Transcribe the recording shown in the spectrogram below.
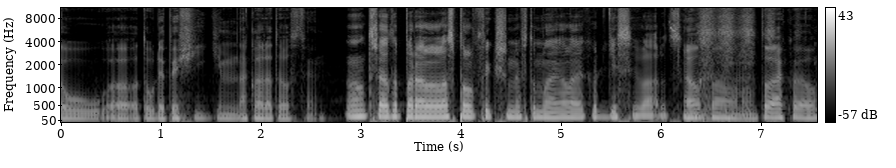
tou, uh, tou depeší, tím nakladatelstvím. No, třeba ta paralela s Pulp Fiction je v tomhle ale jako děsivá docela. Jo, to, no, to jako jo.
